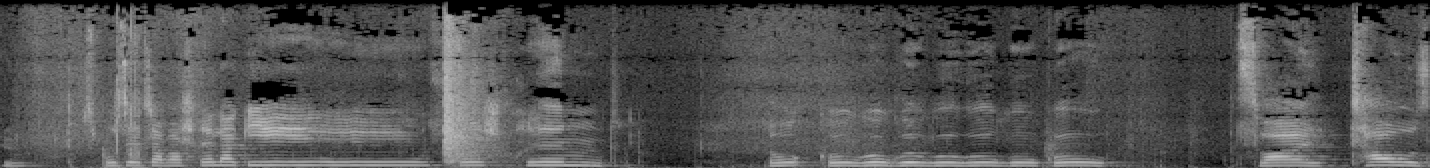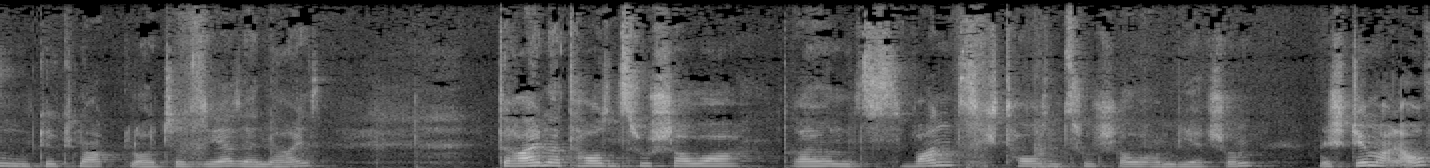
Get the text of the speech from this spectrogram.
Das muss jetzt aber schneller gehen. Voll Sprint. Go, go, go, go, go, go, go, go. 2000 geknackt, Leute. Sehr, sehr nice. 300.000 Zuschauer. 320.000 Zuschauer haben wir jetzt schon. Ich stehe mal auf,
